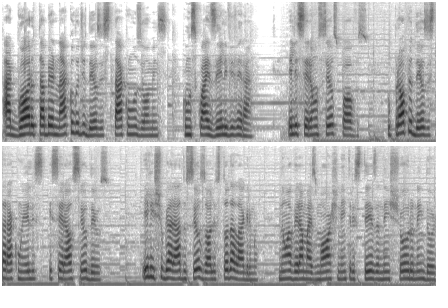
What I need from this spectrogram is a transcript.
Agora o tabernáculo de Deus está com os homens, com os quais ele viverá. Eles serão os seus povos. O próprio Deus estará com eles e será o seu Deus. Ele enxugará dos seus olhos toda lágrima. Não haverá mais morte, nem tristeza, nem choro, nem dor,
